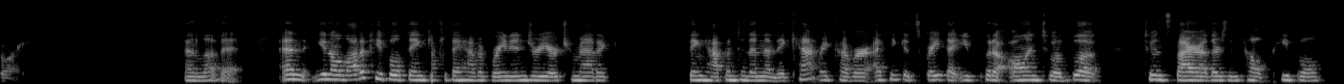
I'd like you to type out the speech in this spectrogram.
story. I love it. And you know a lot of people think after they have a brain injury or traumatic thing happen to them that they can't recover i think it's great that you put it all into a book to inspire others and help people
